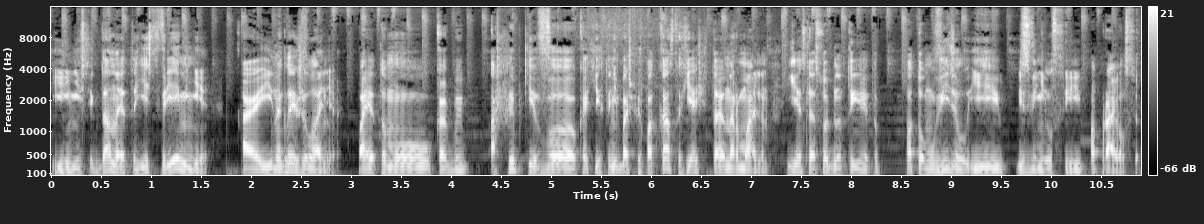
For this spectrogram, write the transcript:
И не всегда на это есть времени, а иногда и желание. Поэтому как бы ошибки в каких-то небольших подкастах я считаю нормальным. Если особенно ты это потом увидел и извинился, и поправился.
